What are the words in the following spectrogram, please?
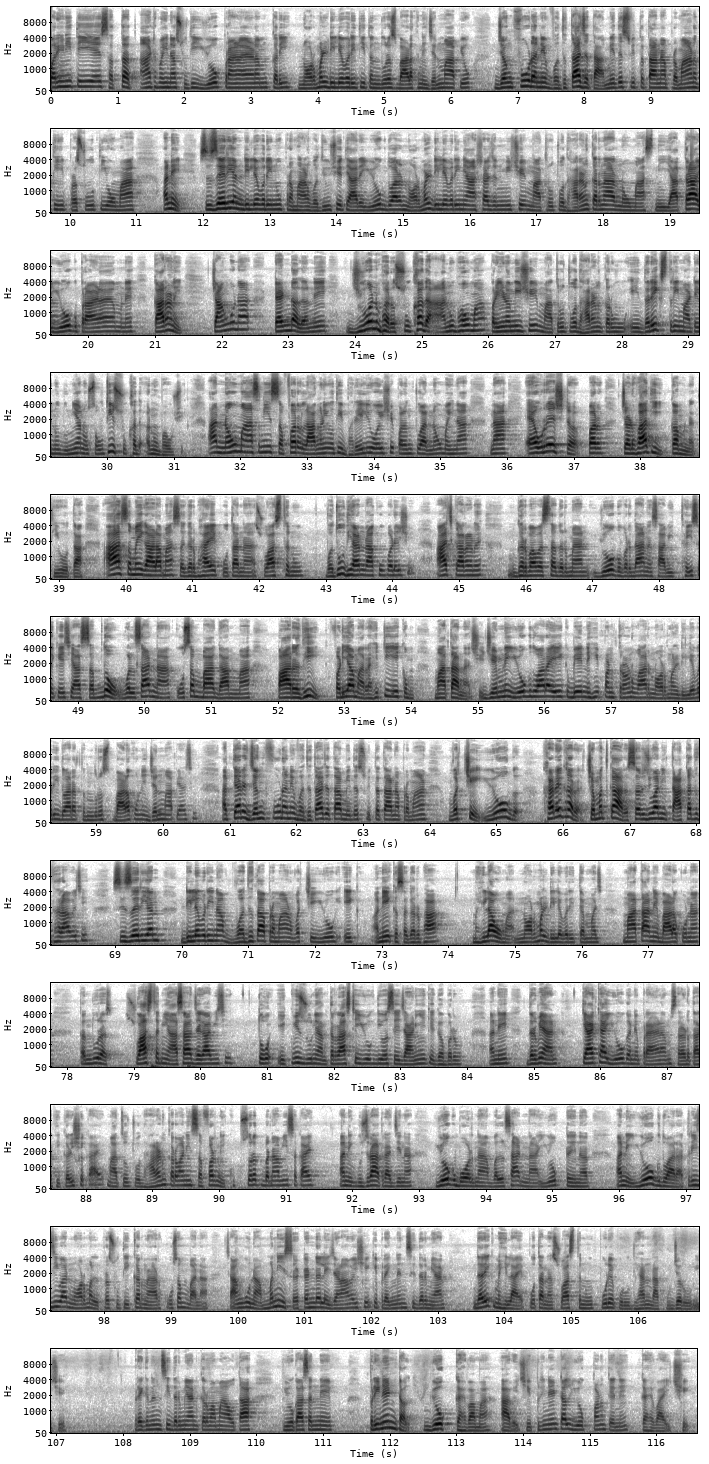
પરિણીતિએ સતત આઠ મહિના સુધી યોગ પ્રાણાયામ કરી નોર્મલ ડિલિવરીથી તંદુરસ્ત બાળકને જન્મ આપ્યો. જંક ફૂડ અને વધતા જતા મેદસ્વીતતાના પ્રમાણથી પ્રસૂતિઓમાં અને સિઝેરિયન ડિલિવરીનું પ્રમાણ વધ્યું છે ત્યારે યોગ દ્વારા નોર્મલ ડિલિવરીની આશા જન્મી છે. માતૃત્વ ધારણ કરનાર નવ માસની યાત્રા યોગ પ્રાણાયામને કારણે ચાંગુના ટેન્ડલ અને જીવનભર સુખદ અનુભવમાં પરિણમી છે. માતૃત્વ ધારણ કરવું એ દરેક સ્ત્રી માટેનું દુનિયાનો સૌથી સુખદ અનુભવ છે. આ નવ માસની સફર લાગણીઓથી ભરેલી હોય છે, પરંતુ આ નવ મહિનાના એવરેસ્ટ પર ચઢવાથી કમ નથી હોતા. આ સમયગાળામાં સગર્ભાએ પોતાના સ્વાસ્થ્યનું વધુ ધ્યાન રાખવું પડે છે. આ જ કારણે ગર્ભાવસ્થા દરમિયાન યોગ વરદાન સાબિત થઈ શકે છે. આ શબ્દો વલસાડના કોસંબા ગામમાં પારધી ફળિયામાં રહેતી એક માતાના છે. જેમણે યોગ દ્વારા એક, બે નહીં, પણ ત્રણ વાર નોર્મલ ડિલિવરી દ્વારા તંદુરસ્ત બાળકોને જન્મ આપ્યા છે. અત્યારે જંક ફૂડ અને વધતા જતા મેદસ્વીતાના પ્રમાણ વચ્ચે યોગ ખરેખર ચમત્કાર સર્જવાની તાકાત ધરાવે છે. સિઝેરિયન ડિલિવરીના વધતા પ્રમાણ વચ્ચે યોગ એક અનેક સગર્ભા મહિલાઓમાં નોર્મલ ડિલિવરી તેમજ માતા અને બાળકોના તંદુરસ્ત સ્વાસ્થ્યની આશા જગાવી છે. તો એકવીસ જૂને આંતરરાષ્ટ્રીય યોગ દિવસે જાણીએ કે ગભર અને દરમિયાન ક્યાં ક્યાં યોગ અને પ્રાણાયામ સરળતાથી કરી શકાય, માતૃત્વ ધારણ કરવાની સફરને ખૂબસૂરત બનાવી શકાય અને ગુજરાત રાજ્યના યોગ બોર્ડના, વલસાડના યોગ ટ્રેનર અને યોગ દ્વારા ત્રીજી વાર નોર્મલ પ્રસૂતિ કરનાર કોસંબાના ચાંગુના મનીષ ટંડલે જણાવે છે કે પ્રેગ્નન્સી દરમિયાન દરેક મહિલાએ પોતાના સ્વાસ્થ્યનું પૂરેપૂરું ધ્યાન રાખવું જરૂરી છે. પ્રેગ્નન્સી દરમિયાન કરવામાં આવતા યોગાસનને પ્રિનેન્ટલ યોગ કહેવામાં આવે છે. પ્રિનેન્ટલ યોગ પણ તેને કહેવાય છે.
